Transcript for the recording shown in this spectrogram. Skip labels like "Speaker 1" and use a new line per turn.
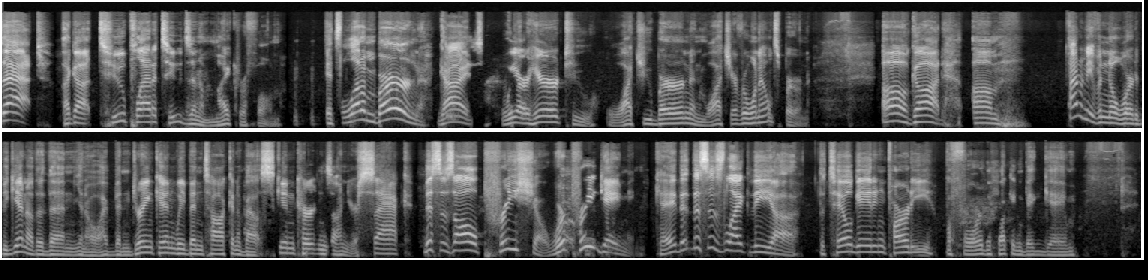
where it's at. I got two platitudes and a microphone. It's let them burn, guys. We are here to watch you burn and watch everyone else burn. Oh God. Um I don't even know where to begin other than, you know, I've been drinking, we've been talking about skin curtains on your sack. This is all pre-show. We're pre-gaming. Okay? Th- this is like the uh the tailgating party before the fucking big game.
